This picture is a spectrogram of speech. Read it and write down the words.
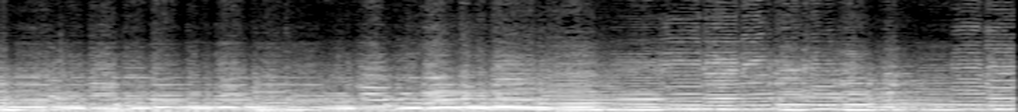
Thank you.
